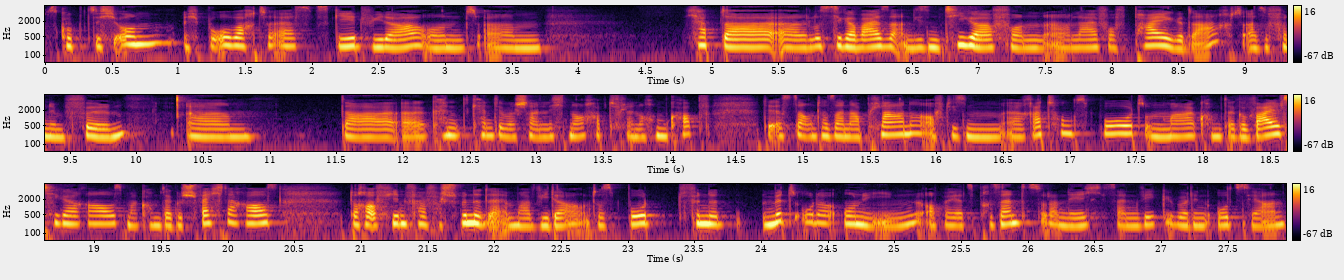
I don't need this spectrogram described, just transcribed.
es guckt sich um, ich beobachte es, es geht wieder und ähm, ich habe da äh, lustigerweise an diesen Tiger von äh, Life of Pi gedacht, also von dem Film. Ähm, da äh, kennt, kennt ihr wahrscheinlich noch, habt ihr vielleicht noch im Kopf. Der ist da unter seiner Plane auf diesem äh, Rettungsboot und mal kommt er gewaltiger raus, mal kommt er geschwächter raus. Doch auf jeden Fall verschwindet er immer wieder und das Boot findet mit oder ohne ihn, ob er jetzt präsent ist oder nicht, seinen Weg über den Ozean.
